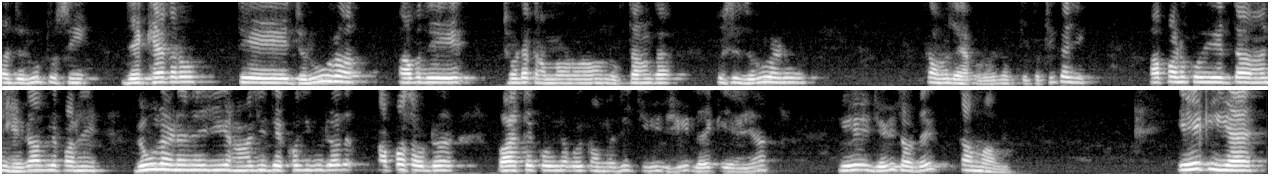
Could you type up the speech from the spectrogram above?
ਤਾਂ ਜ਼ਰੂਰ ਤੁਸੀਂ ਦੇਖਿਆ ਕਰੋ ਤੇ ਜ਼ਰੂਰ ਆਪਦੇ ਤੁਹਾਡਾ ਕੰਮ ਆਉਣਾ ਨੁਕਤਾ ਹੁੰਦਾ, ਤੁਸੀਂ ਜ਼ਰੂਰ ਇਹਨੂੰ ਕੰਮ ਲਿਆ ਕਰੋ ਇਹ ਨੁਕਤੇ ਤੋਂ, ਠੀਕ ਹੈ ਜੀ? ਆਪਾਂ ਨੂੰ ਕੋਈ ਇਦਾਂ ਨਹੀਂ ਹੈਗਾ ਵੀ ਆਪਾਂ ਨੇ ਵਿਊ ਲੈਣੇ ਨੇ ਜੀ, ਹਾਂ ਜੀ, ਦੇਖੋ ਜੀ ਵੀਡੀਓ ਆਪਾਂ ਤੁਹਾਡੇ ਵਾਸਤੇ ਕੋਈ ਨਾ ਕੋਈ ਕੰਮ ਦੀ ਚੀਜ਼ ਹੀ ਲੈ ਕੇ ਆਏ ਆ, ਇਹ ਜਿਹੜੀ ਤੁਹਾਡੇ ਕੰਮ ਆਵੇ। ਇਹ ਕੀ ਹੈ?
